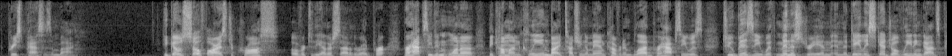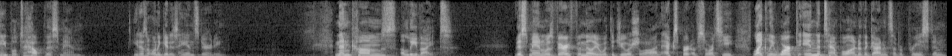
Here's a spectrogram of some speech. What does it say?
the priest passes him by. He goes so far as to cross over to the other side of the road. Per- perhaps he didn't want to become unclean by touching a man covered in blood. Perhaps he was too busy with ministry and, and the daily schedule of leading God's people to help this man. He doesn't want to get his hands dirty. And then comes a Levite. This man was very familiar with the Jewish law, an expert of sorts. He likely worked in the temple under the guidance of a priest. And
